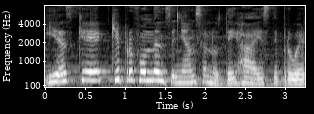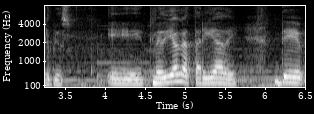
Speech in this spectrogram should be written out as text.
Y es que, qué profunda enseñanza nos deja este Proverbios. Eh, me dio la tarea de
